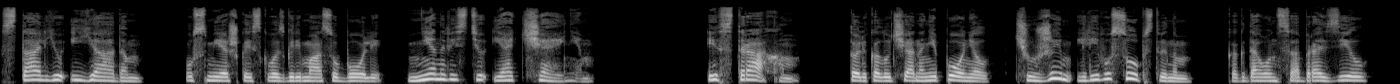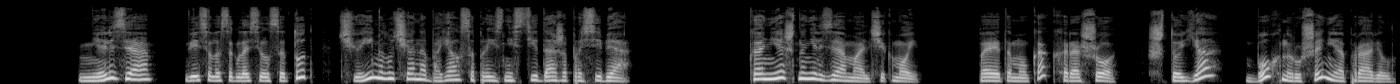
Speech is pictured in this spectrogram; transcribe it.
сталью и ядом, усмешкой сквозь гримасу боли, ненавистью и отчаянием. И страхом, только Лучано не понял, чужим или его собственным, когда он сообразил... «Нельзя», — весело согласился тот, чье имя Лучано боялся произнести даже про себя. «Конечно, нельзя, мальчик мой. Поэтому как хорошо, что я — бог нарушения правил».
